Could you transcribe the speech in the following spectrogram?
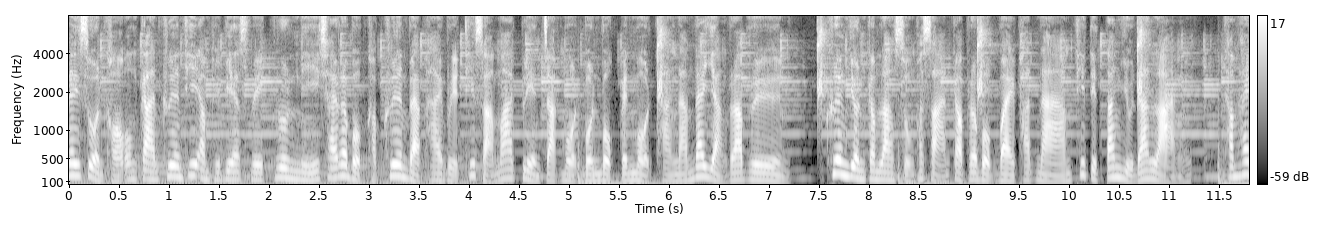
ในส่วนขององค์การเคลื่อนที่ Amphibious Rig รุ่นนี้ใช้ระบบขับเคลื่อนแบบไฮบริดที่สามารถเปลี่ยนจากโหมดบนบกเป็นโหมดทางน้ำได้อย่างราบรื่น เครื่องยนต์กำลังสูงผสานกับระบบใบพัดน้ำที่ติดตั้งอยู่ด้านหลังทำให้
